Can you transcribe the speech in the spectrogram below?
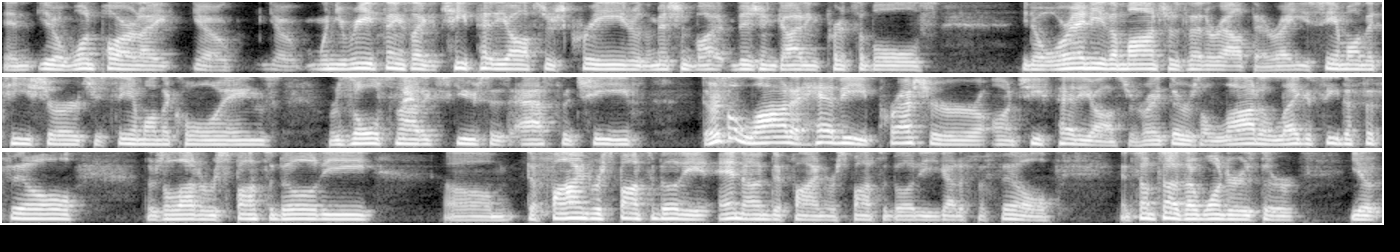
and you know one part I you know you know when you read things like the Chief Petty Officer's Creed or the Mission Vision Guiding Principles, you know, or any of the mantras that are out there, right? You see them on the T-shirts, you see them on the coins. Results, not excuses. Ask the chief there's a lot of heavy pressure on chief petty officers, right? There's a lot of legacy to fulfill. There's a lot of responsibility um, defined responsibility and undefined responsibility you got to fulfill. And sometimes I wonder, is there, you know,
